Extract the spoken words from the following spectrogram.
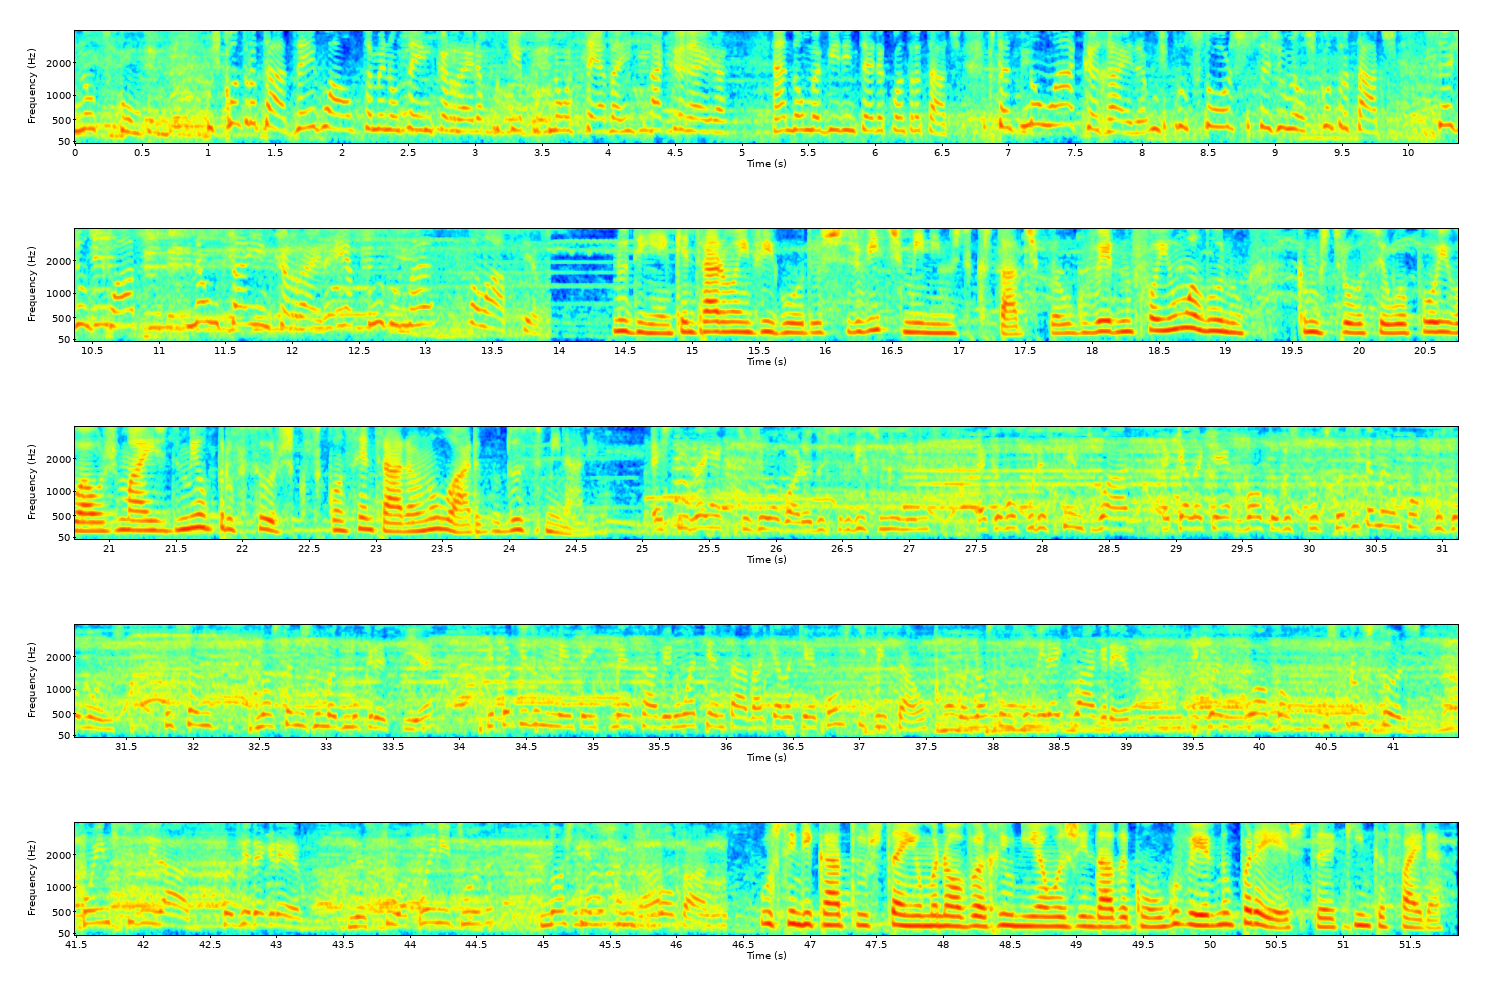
não se cumpre. Os contratados é igual, também não têm carreira, porquê? Porque não acedem à carreira, andam uma vida inteira contratados. Portanto, não há carreira. Os professores, sejam eles contratados, sejam de quadros, não têm carreira. É tudo uma falácia. No dia em que entraram em vigor os serviços mínimos decretados pelo governo, foi um aluno que mostrou o seu apoio aos mais de mil professores que se concentraram no largo do seminário. Esta ideia que surgiu agora dos serviços mínimos acabou por acentuar aquela que é a revolta dos professores e também um pouco dos alunos, porque nós estamos numa democracia e a partir do momento em que começa a haver um atentado àquela que é a Constituição, quando nós temos um direito à greve e quando colocam os professores com a impossibilidade de fazer a greve na sua plenitude, nós temos que nos revoltar. Os sindicatos têm uma nova reunião agendada com o Governo para esta quinta-feira.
